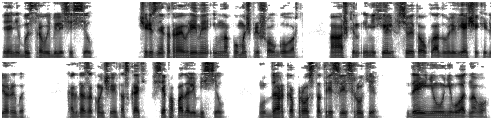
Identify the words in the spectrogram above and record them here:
и они быстро выбились из сил. Через некоторое время им на помощь пришел Говард — а Ашкин и Михель все это укладывали в ящики для рыбы. Когда закончили таскать, все попадали без сил. У Дарка просто тряслись руки, да и не у него одного.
